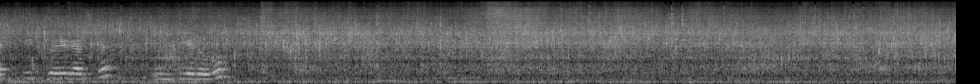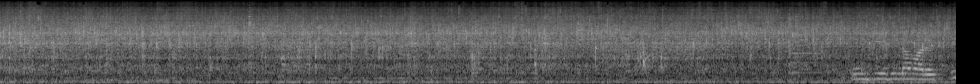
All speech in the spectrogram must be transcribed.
এক পিঠ হয়ে গেছে, উল্টিয়ে দেবো। উল্টিয়ে দিলাম আরেকটি।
